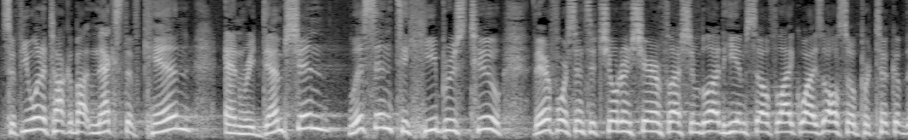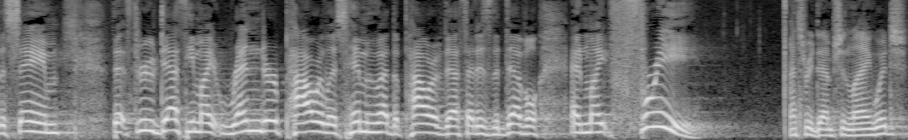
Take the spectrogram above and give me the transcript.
So if you want to talk about next of kin and redemption, listen to Hebrews 2. Therefore, since the children share in flesh and blood, he himself likewise also partook of the same, that through death he might render powerless him who had the power of death, that is the devil, and might free. That's redemption language.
